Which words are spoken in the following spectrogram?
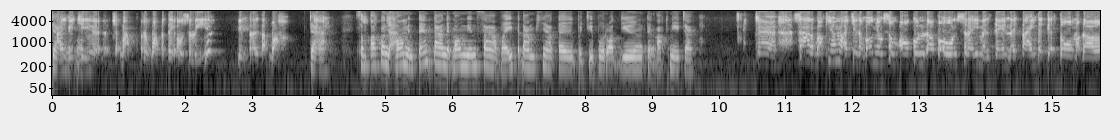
ចា៎ហើយវាជាច្បាប់របស់ប្រទេសអូស្ត្រាលីយើងត្រូវតែបោះចា៎ សូមអរគុណអ្នកបងមែនតើតើអ្នកបងមានសារអ្វីផ្ដាំផ្ញើទៅប្រជាពលរដ្ឋយើងទាំងអស់គ្នាចា៎ ចាសាររបស់ខ្ញុំជាដំបូងខ្ញុំសូមអរគុណដល់បងអូនស្រីមែនទែនដែលតែងតែតាក់ទងមកដល់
